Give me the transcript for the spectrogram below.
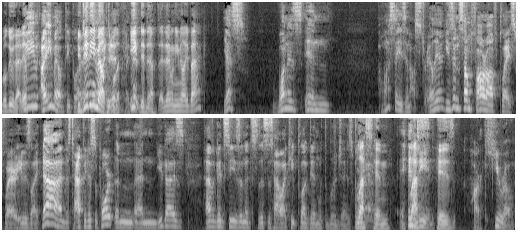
we'll do that. If We, I emailed people. you did email I people, did. that, E- did. did, did anyone email you back? Yes, one is in. I want to say he's in Australia. He's in some far off place where he was like, "Nah, I'm just happy to support and and you guys have a good season. It's this is how I keep plugged in with the Blue Jays." Bless him. Bless Indeed. his heart. hero.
